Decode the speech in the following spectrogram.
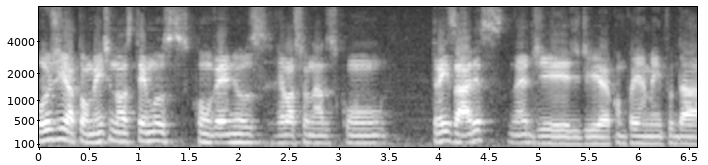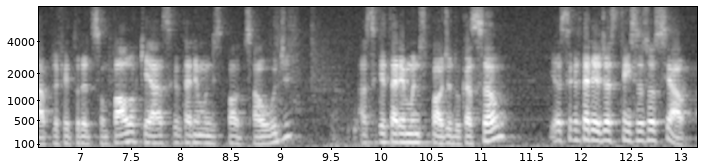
hoje, atualmente, nós temos convênios relacionados com três áreas né, de, de acompanhamento da Prefeitura de São Paulo, que é a Secretaria Municipal de Saúde, a Secretaria Municipal de Educação e a Secretaria de Assistência Social.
